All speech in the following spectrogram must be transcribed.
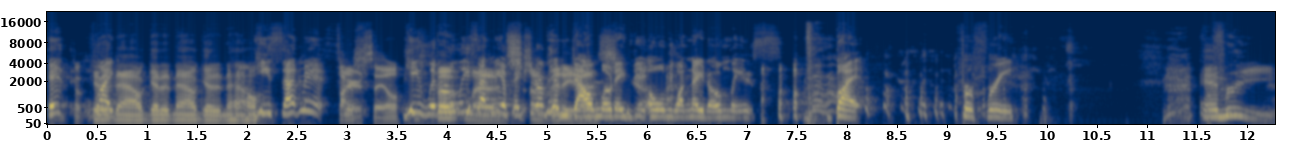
It Get like it now. Get it now. Get it now. he sent me. fire sale. He literally sent me a picture of of him videos. downloading the old one night onlys, but for free. and free.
